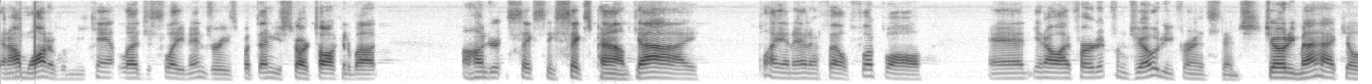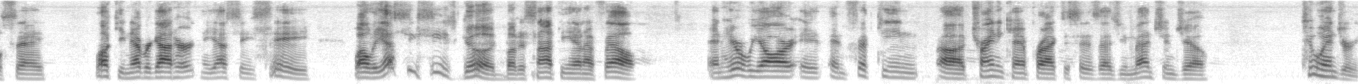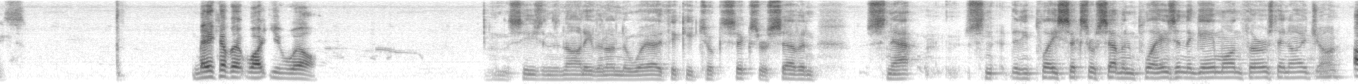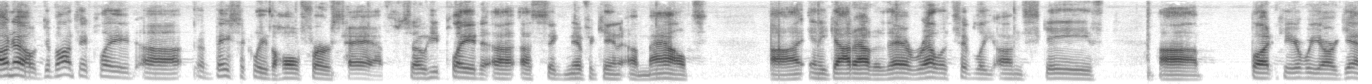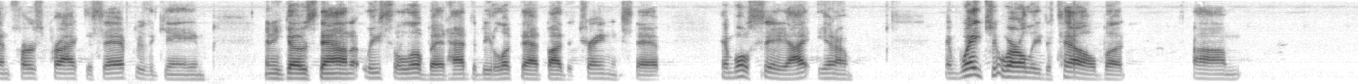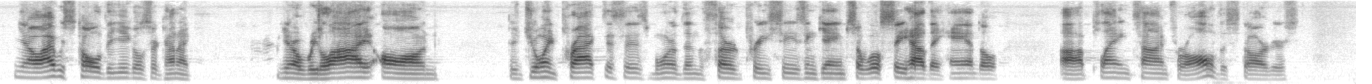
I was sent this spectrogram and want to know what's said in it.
and I'm one of them. You can't legislate injuries, but then you start talking about 166 pound guy playing NFL football. And, you know, I've heard it from Jody, for instance. Jody Mack, he'll say, look, he never got hurt in the SEC. Well, the SEC is good, but it's not the NFL. And here we are in 15 uh, training camp practices, as you mentioned, Joe. Two injuries make of it what you will. And the season's not even underway. I think he took six or seven snap. Did he play six or seven plays in the game on Thursday night, John? Oh no, DeVonta played uh, basically the whole first half, so he played a, a significant amount, uh, and he got out of there relatively unscathed. Uh, but here we are again, first practice after the game and he goes down at least a little bit, had to be looked at by the training staff. And we'll see. I, you know, and way too early to tell, but, um, you know, I was told the Eagles are going to, you know, rely on the joint practices more than the third preseason game. So we'll see how they handle uh, playing time for all the starters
